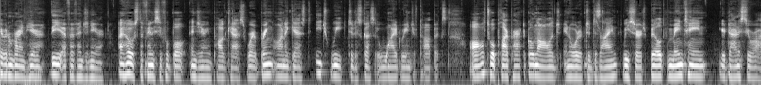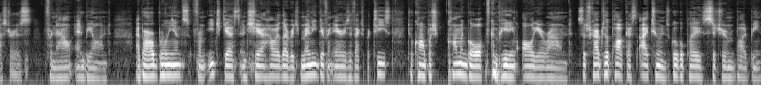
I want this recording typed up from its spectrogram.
Kevin O'Brien here, the FF Engineer. I host the Fantasy Football Engineering Podcast where I bring on a guest each week to discuss a wide range of topics, all to apply practical knowledge in order to design, research, build, maintain your dynasty rosters for now and beyond. I borrow brilliance from each guest and share how I leverage many different areas of expertise to accomplish common goal of competing all year round. Subscribe to the podcast iTunes, Google Play, Stitcher, and Podbean.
